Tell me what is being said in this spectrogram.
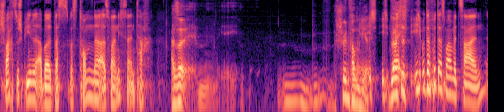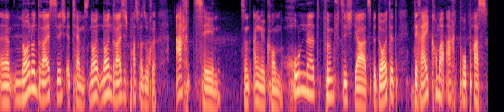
schwach zu spielen, aber was, was Tom da, es war nicht sein Tag. Also, äh, schön formuliert. Ich, ich, du hast ja, ich, ich unterfütter das mal mit Zahlen. Äh, 39 Attempts, 39 Passversuche, 18 sind angekommen. 150 Yards bedeutet 3,8 pro Pass.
